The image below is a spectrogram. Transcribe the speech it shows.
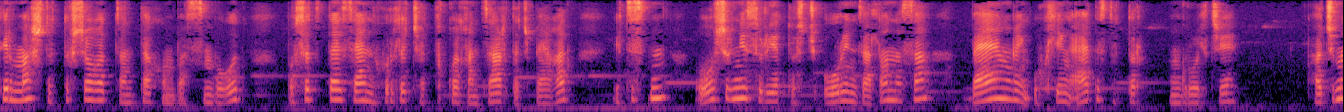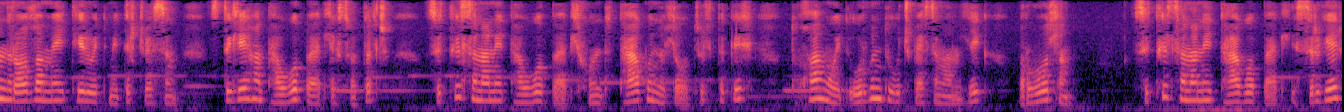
Тэр маш дутагшоогоо зантай хүн болсон бөгөөд бусадтай сайн нөхөрлөж чадахгүй ганцаардаж байгаад эцэст нь уушигны сүрьяд тусч өөрийн залуунасаа байнгын үхлийн айдас дотор өнгөрүүлжээ. Хожим нь Роло Мэй тэр үед мэдэрч байсан сэтгэлийнхэн тавгүй байдлыг судалж сэтгэл санааны тавгүй байдал хүнд таагүй нөлөө үзүүлдэг гэх тухайн үед өргөн төгж байсан онолыг ургуулan сэтгэл санааны таагүй байдал эсрэгээр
